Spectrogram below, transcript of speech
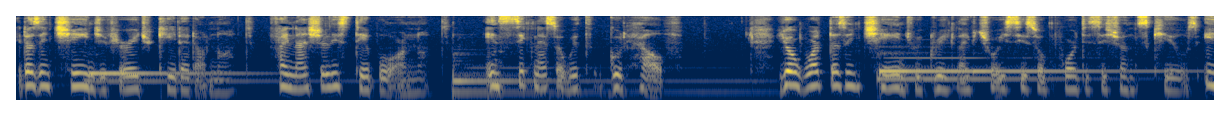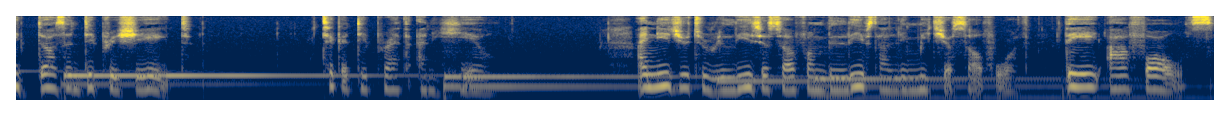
It doesn't change if you're educated or not, financially stable or not, in sickness or with good health. Your worth doesn't change with great life choices or poor decision skills. It doesn't depreciate. Take a deep breath and heal. I need you to release yourself from beliefs that limit your self worth. They are false.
